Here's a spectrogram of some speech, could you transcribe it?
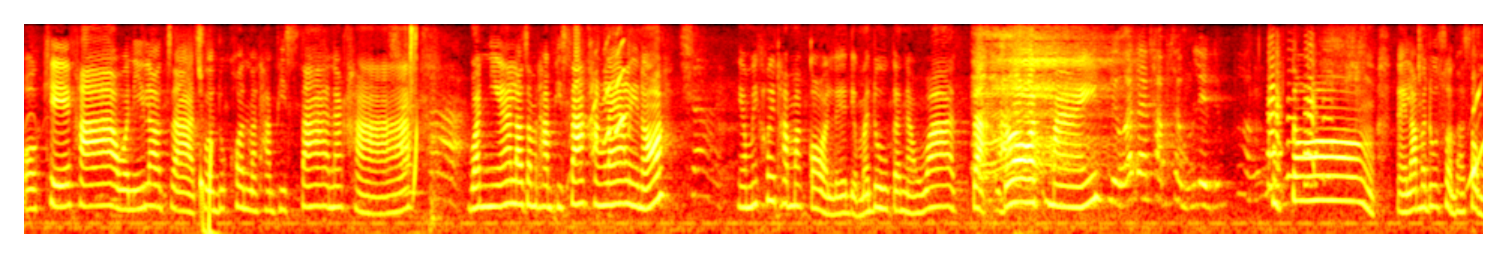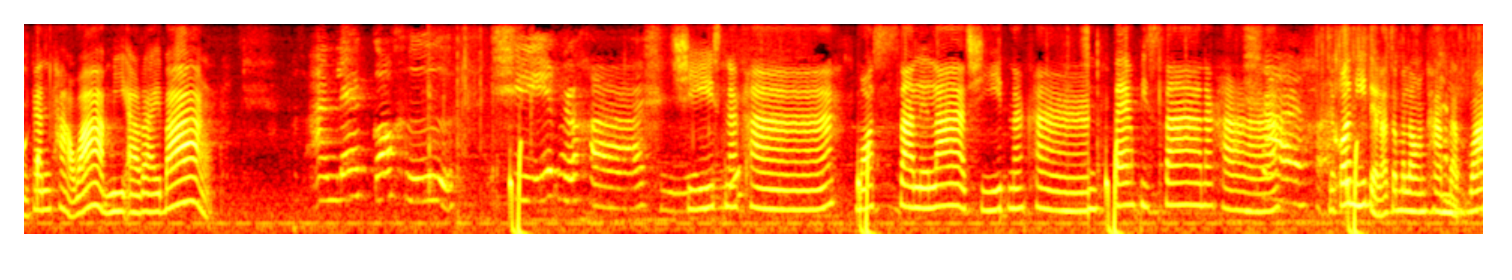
โอเคค่ะ วันนี้เราจะชวนทุกคนมาทำพิซซ่านะคะค่ะวันนี้เราจะมาทำพิซซ่าครั้งแรกเลยเนาะใช่ ยังไม่เคยทำมาก่อนเลย เดี๋ยวมาดูกันนะว่าจะรอดไหม หรือว่าจะทำสำเร็จหรือเปล่าถูกต้อง ไหนเรามาดูส่วนผสมกันค่ะว่ามีอะไรบ้าง อันแรกก็คือ ชีสนะคะชีชีสนะคะ มอสซาเรลล่าชีสนะคะแป้งพิซซ่านะคะ ใช่ค่ะ แล้วก็อันนี้เดี๋ยวเราจะมาลองทำแบบว่า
